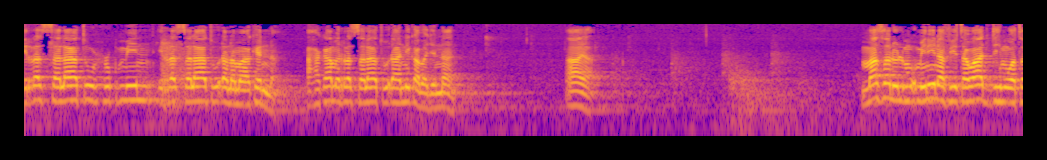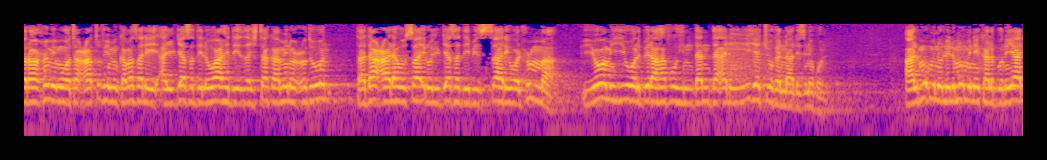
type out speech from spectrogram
irra salaatuu xukmiin irra salaatuudha namaa kenna ahkaama irra salaatuudhaan ni qaba jennaan آية مثل المؤمنين في توادهم وتراحمهم وتعاطفهم كمثل الجسد الواحد إذا اشتكى منه عدو تداعى له سائر الجسد بالسهر والحمى. يوم يول برهفو هندن دأني يجتشوك النار زنكون المؤمن للمؤمن كالبنيان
